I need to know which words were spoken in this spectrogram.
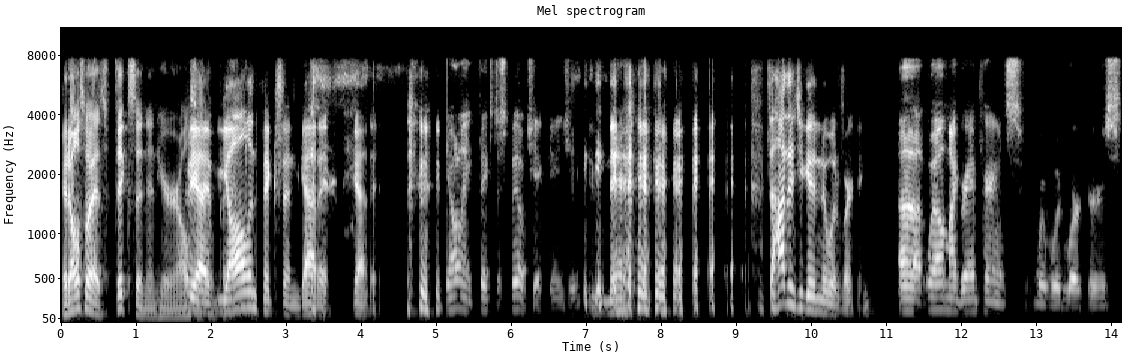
it also has fixin in here. Also. Yeah, y'all and fixin. Got it. Got it. Y'all ain't fixed a spell check, ain't you? so how did you get into woodworking? Uh, well, my grandparents were woodworkers,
